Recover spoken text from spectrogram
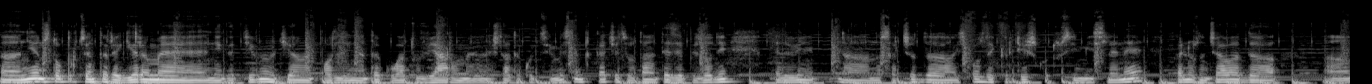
А, ние на 100% реагираме негативно, отиваме под линията, когато вярваме на нещата, които си мислим, така че целта на тези епизоди е да ви а, насърчат да използвате критическото си мислене. Това не означава да, а,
